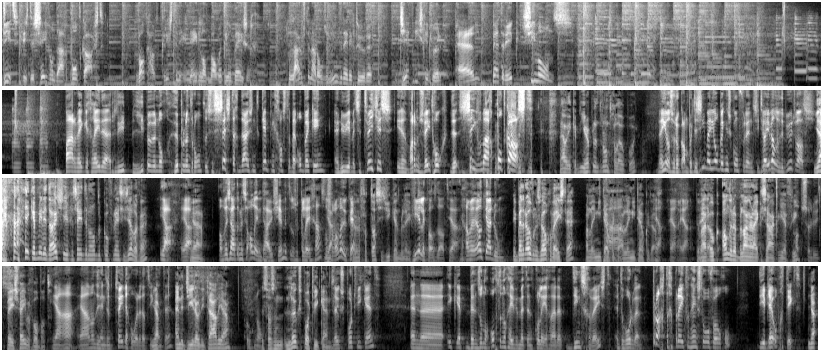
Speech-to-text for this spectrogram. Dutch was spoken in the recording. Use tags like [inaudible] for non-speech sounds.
Dit is de C Vandaag podcast. Wat houdt christenen in Nederland momenteel bezig? Luister naar onze nieuwsredacteuren Jeffrey Schipper en Patrick Simons. Een paar weken geleden riep- liepen we nog huppelend rond tussen 60.000 campinggasten bij opwekking. En nu weer met z'n tweetjes in een warm zweethok de C Vandaag podcast. [laughs] Nou, ik heb niet huppelend rondgelopen hoor. Nee, je was er ook amper te zien bij die opwekkingsconferentie, terwijl je wel in de buurt was. Ja, [laughs] ik heb meer in het huisje gezeten dan op de conferentie zelf, hè? Ja, ja. Ja. Want we zaten met z'n allen in het huisje hè, met onze collega's. Dat was Ja. wel leuk, We hè? hebben een fantastisch weekend beleefd. Heerlijk was dat, ja. Ja. Gaan we elk jaar doen. Ik ben er overigens wel geweest, hè? Alleen niet elke, Ja. dag, alleen niet elke dag. Ja, ja, ja. Er Nee, waren ook andere belangrijke zaken, Jeffrey. Absoluut. PSV bijvoorbeeld. Ja, ja, want die zijn toen tweede geworden dat weekend, hè? En de Giro d'Italia. Ook nog. Dus het was een leuk sportweekend. Leuk sportweekend. En eh, ik heb, ben zondagochtend nog even met een collega naar de dienst geweest. En toen hoorden we een prachtige preek van Henk Stoorvogel. Die heb jij opgetikt. Ja,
